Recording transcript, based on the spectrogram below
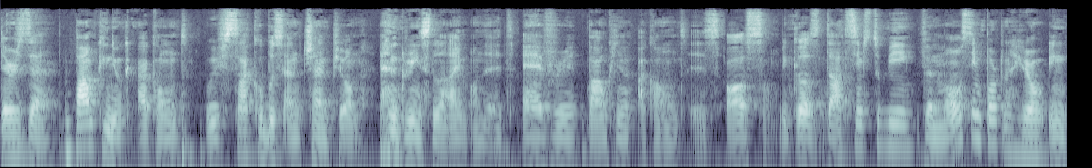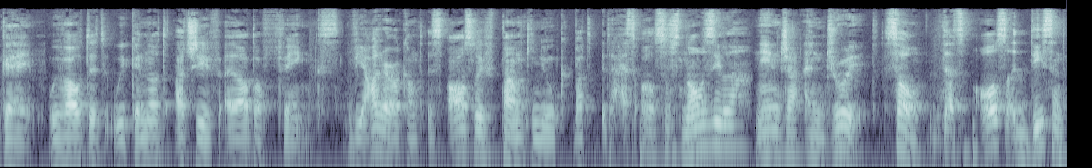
There's the Pumpkin Nuke account with Succubus and Champion and Green Slime on it. Every Pumpkin account is awesome because that seems to be the most important hero in game. Without it, we cannot achieve a lot of things. The other account is also with Nuke, but it has also Snowzilla, Ninja and Druid. So that's also a decent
